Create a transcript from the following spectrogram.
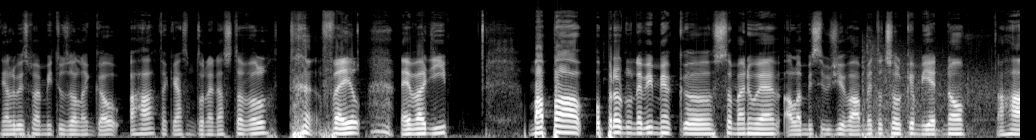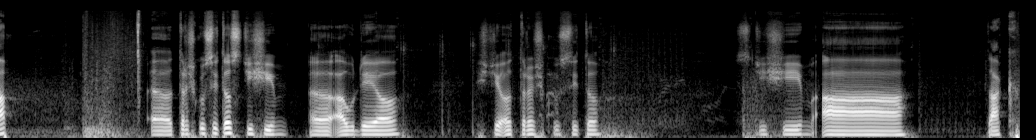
Měli bychom mít tu zelenkou, aha, tak já jsem to nenastavil, fail, nevadí. Mapa opravdu nevím, jak uh, se jmenuje, ale myslím, že vám je to celkem jedno. Aha. Uh, trošku si to stiším, uh, audio. Ještě o trošku si to stiším a... Tak,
